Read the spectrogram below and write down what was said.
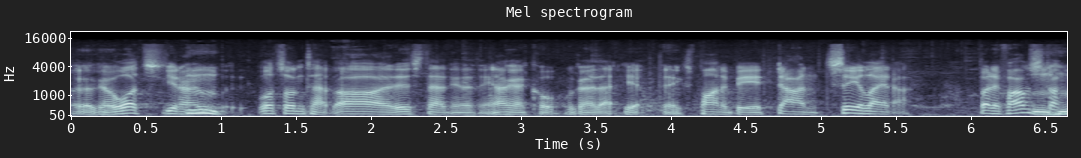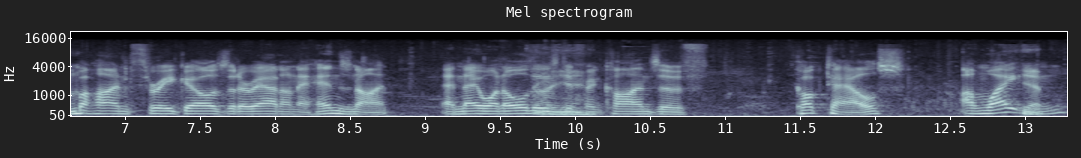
uh, okay, what's you know, hmm. what's on tap? Oh, this, that, and the other thing. Okay, cool. We'll go that. Yep, thanks. Pint of beer. Done. See you later. But if I'm stuck mm-hmm. behind three girls that are out on a hen's night and they want all these oh, yeah. different kinds of cocktails, I'm waiting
